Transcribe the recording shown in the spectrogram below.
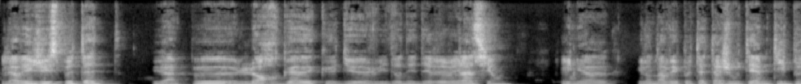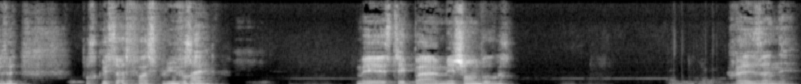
Il avait juste peut-être eu un peu l'orgueil que Dieu lui donnait des révélations. Il, en avait peut-être ajouté un petit peu pour que ça se fasse plus vrai. Mais c'était pas un méchant bougre. 13 années.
